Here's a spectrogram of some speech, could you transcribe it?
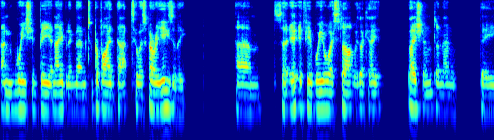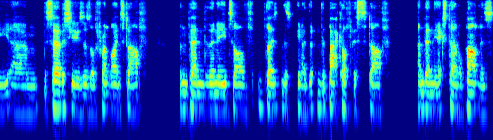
And we should be enabling them to provide that to us very easily. Um, so if, if we always start with, okay, patient and then the um, the service users or the frontline staff, and then the needs of those, the, you know, the, the back office staff, and then the external partners.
